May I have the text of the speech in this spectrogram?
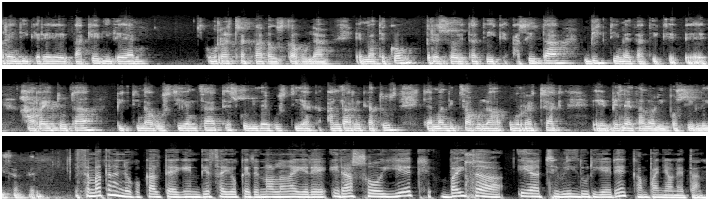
oraindik ere bakebidean urratsak badauzkagula emateko presoetatik hasita biktimetatik e, jarraituta biktima guztientzat eskubide guztiak aldarrikatuz eta eman ditzagula urratsak e, benetan hori posible izan zen. Zenbaten joko kalte egin diezaioketen nola nahi ere eraso hoiek baita EH Bilduri ere kanpaina honetan?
